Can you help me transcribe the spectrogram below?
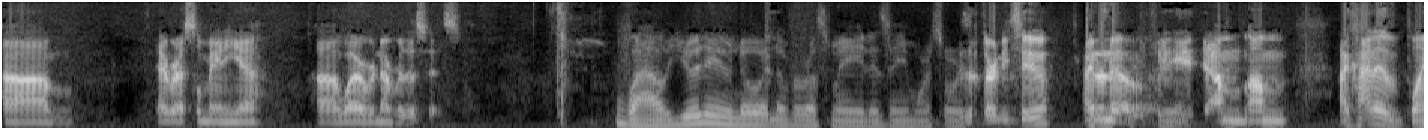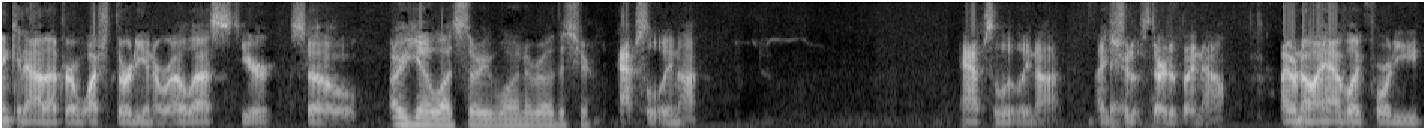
um, at WrestleMania, uh, whatever number this is. Wow, you don't even know what number WrestleMania it is anymore. So Is it thirty two? I don't know. I'm, I'm I kind of blank it out after I watched thirty in a row last year. So are you gonna watch thirty-one in a row this year? Absolutely not. Absolutely not. I Fair should have started by now. I don't know. I have like 40.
